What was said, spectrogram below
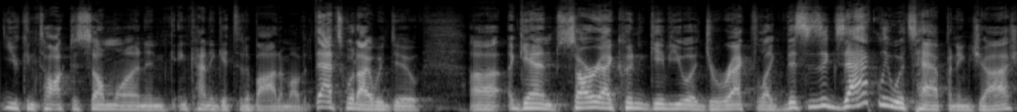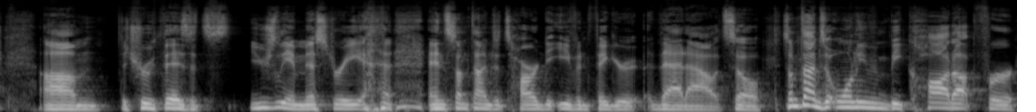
you can talk to someone and, and kind of get to the bottom of it. That's what I would do. Uh, again, sorry I couldn't give you a direct, like, this is exactly what's happening, Josh. Um, the truth is, it's usually a mystery, and sometimes it's hard to even figure that out. So sometimes it won't even be caught up for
